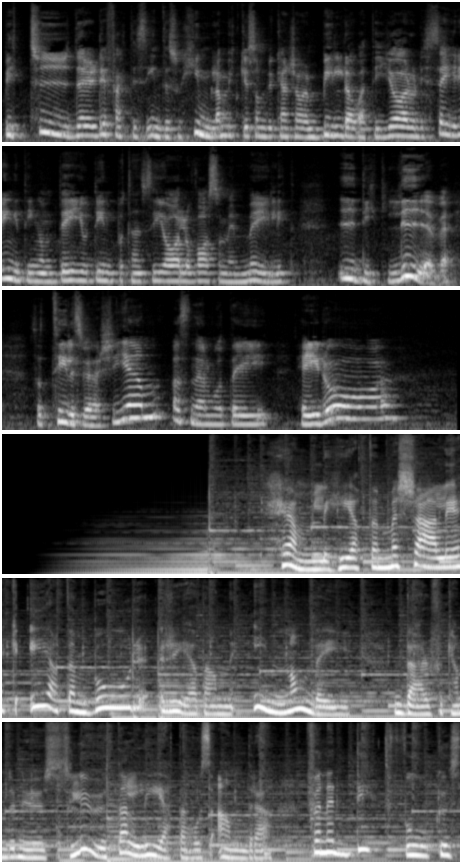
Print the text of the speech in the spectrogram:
betyder det faktiskt inte så himla mycket som du kanske har en bild av att det gör. Och det säger ingenting om dig och din potential och vad som är möjligt i ditt liv. Så tills vi hörs igen, var snäll mot dig. Hej då! Hemligheten med kärlek är att den bor redan inom dig. Därför kan du nu sluta leta hos andra. För när ditt fokus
